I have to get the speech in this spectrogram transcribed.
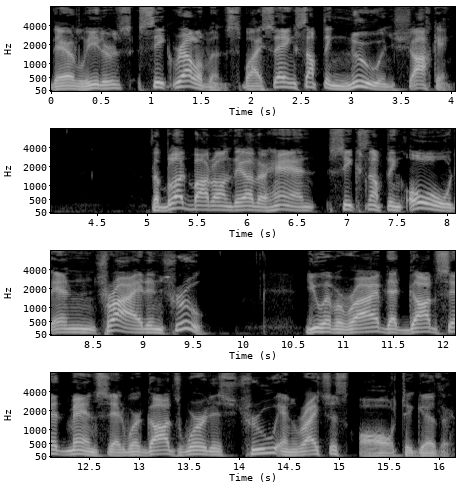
Their leaders seek relevance by saying something new and shocking. The bloodbot, on the other hand, seeks something old and tried and true. You have arrived at God said, man said, where God's word is true and righteous altogether.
